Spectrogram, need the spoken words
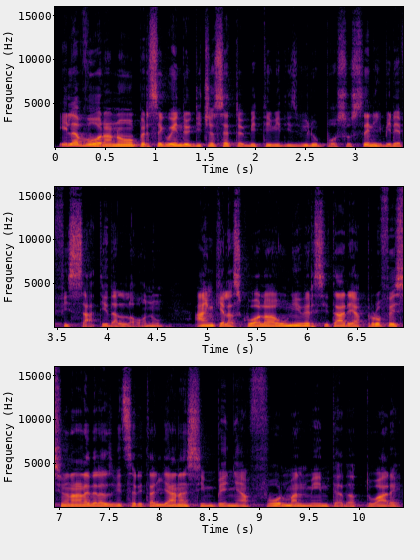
e lavorano perseguendo i 17 obiettivi di sviluppo sostenibile fissati dall'ONU. Anche la scuola universitaria professionale della Svizzera italiana si impegna formalmente ad attuare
